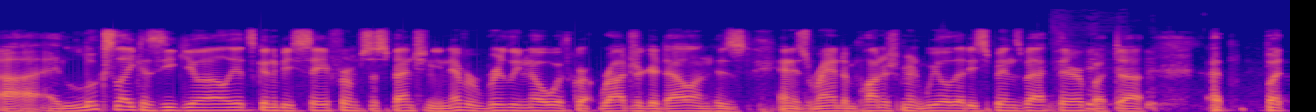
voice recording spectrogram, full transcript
Uh, it looks like Ezekiel Elliott's going to be safe from suspension. You never really know with Roger Goodell and his and his random punishment wheel that he spins back there, but uh, uh, but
